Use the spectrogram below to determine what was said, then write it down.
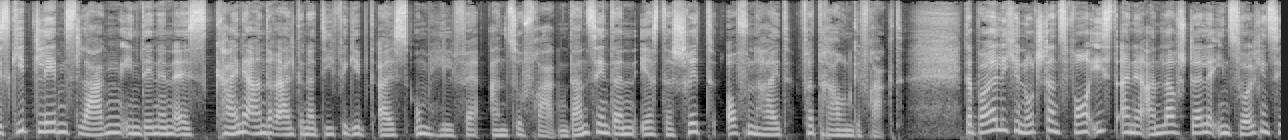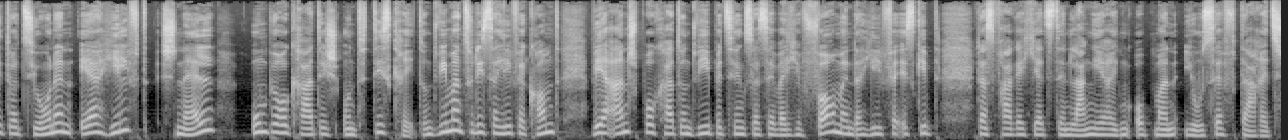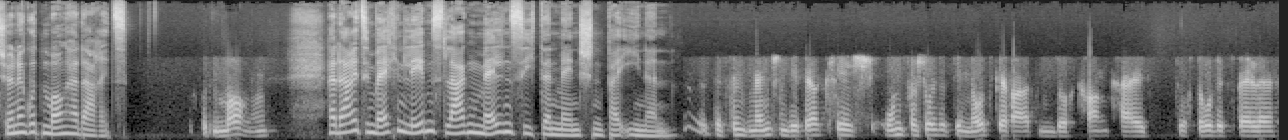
Es gibt Lebenslagen, in denen es keine andere Alternative gibt, als um Hilfe anzufragen. Dann sind ein erster Schritt Offenheit, Vertrauen gefragt. Der bäuerliche Notstandsfonds ist eine Anlaufstelle in solchen Situationen. Er hilft schnell, unbürokratisch und diskret. Und wie man zu dieser Hilfe kommt, wer Anspruch hat und wie bzw. welche Formen der Hilfe es gibt, das frage ich jetzt den langjährigen Obmann Josef Daritz. Schönen guten Morgen, Herr Daritz. Guten Morgen. Herr Daritz, in welchen Lebenslagen melden sich denn Menschen bei Ihnen? Das sind Menschen, die wirklich unverschuldet in Not geraten durch Krankheit, durch Todesfälle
